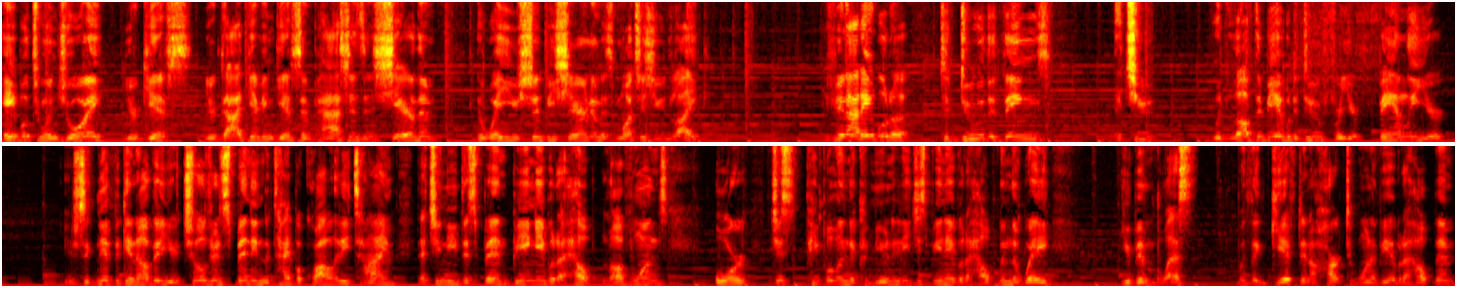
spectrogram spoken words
able to enjoy your gifts, your God given gifts and passions, and share them the way you should be sharing them as much as you'd like, if you're not able to, to do the things that you would love to be able to do for your family, your your significant other, your children, spending the type of quality time that you need to spend, being able to help loved ones or just people in the community, just being able to help them the way you've been blessed with a gift and a heart to want to be able to help them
